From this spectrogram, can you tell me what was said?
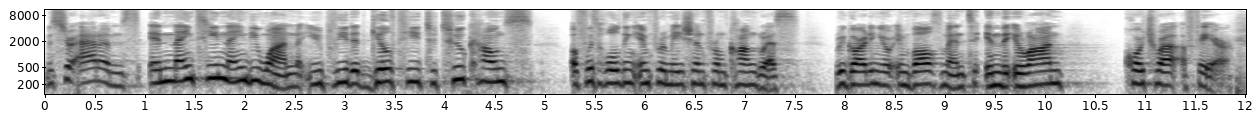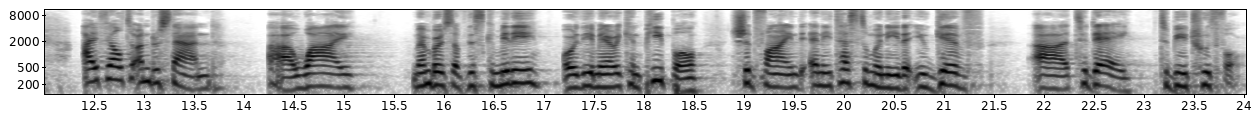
Mr. Adams, in 1991, you pleaded guilty to two counts of withholding information from Congress regarding your involvement in the Iran Contra affair. I fail to understand uh, why members of this committee or the American people should find any testimony that you give uh, today to be truthful.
